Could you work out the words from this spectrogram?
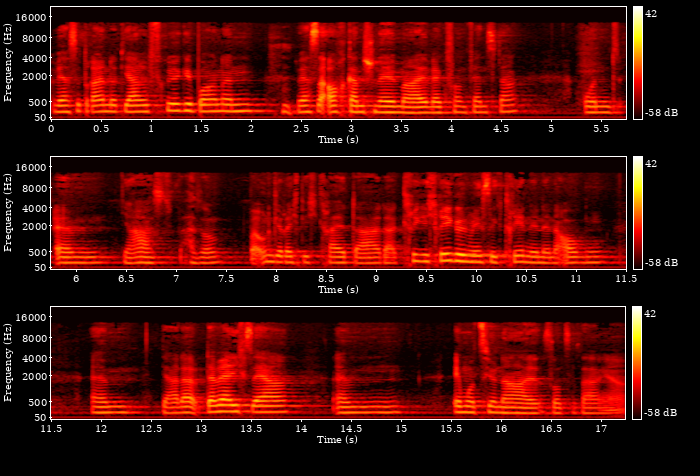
wärst du 300 Jahre früher geboren, wärst du auch ganz schnell mal weg vom Fenster. Und ähm, ja, also bei Ungerechtigkeit, da, da kriege ich regelmäßig Tränen in den Augen. Ähm, ja, da, da werde ich sehr ähm, emotional sozusagen, ja.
